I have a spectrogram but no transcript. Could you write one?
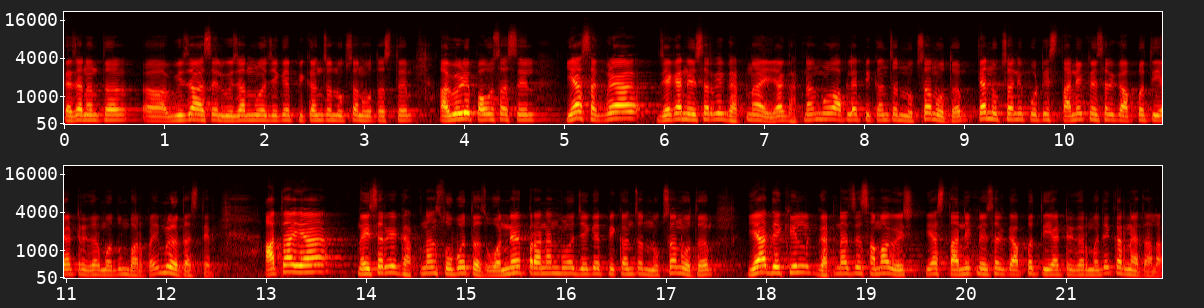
त्याच्यानंतर विजा असेल विजांमुळे जे काही पिकांचं नुकसान होत असतं अवेळी पाऊस असेल या सगळ्या जे काही नैसर्गिक घटना आहे या घटनांमुळे आपल्या पिकांचं नुकसान होतं. त्या नुकसानीपोटी स्थानिक नैसर्गिक आपत्ती या ट्रिगरमधून भरपाई मिळत असते. आता या नैसर्गिक घटनांसोबतच वन्य प्राण्यांमुळे जे काही पिकांचं नुकसान होतं या देखील घटनाचे समावेश या स्थानिक नैसर्गिक आपत्ती या ट्रिगरमध्ये करण्यात आला.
